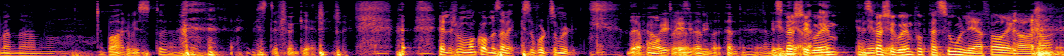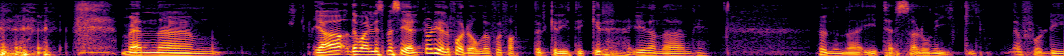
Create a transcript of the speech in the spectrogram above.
men um, bare hvis det, hvis det, fungerer. Ellers må man komme seg vekk så fort som mulig. Det er på en måte en, en, en Vi skal, ikke gå, inn, vi skal ikke gå inn på personlige erfaringer. men um, ja, det var litt spesielt når det gjelder forholdet forfatter-kritiker i denne 'Hundene i Tessaloniki'. Fordi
